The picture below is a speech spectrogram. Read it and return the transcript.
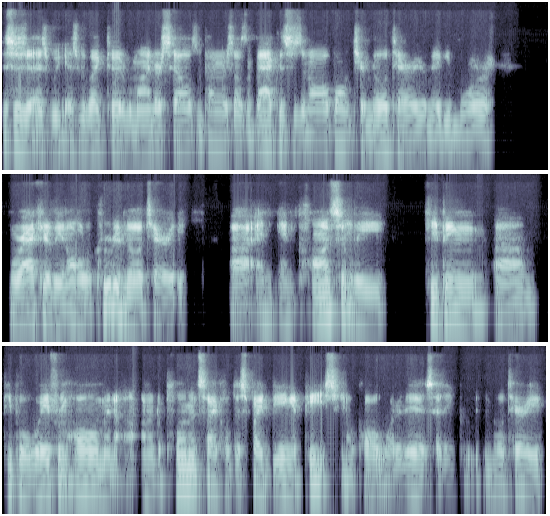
this is as we as we like to remind ourselves and pat ourselves on the back. This is an all volunteer military, or maybe more more accurately, an all recruited military, uh, and and constantly keeping um, people away from home and on a deployment cycle, despite being at peace. You know, call it what it is. I think the military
